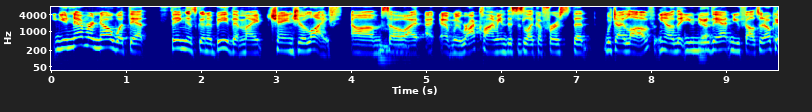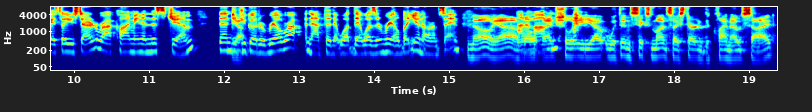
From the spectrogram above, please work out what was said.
you never know what that thing is going to be that might change your life. Um, mm-hmm. So I, I, I, mean, rock climbing. This is like a first that which I love. You know that you knew yeah. that and you felt it. Okay, so you started rock climbing in this gym. Then did yeah. you go to real rock? Not that it was that wasn't real, but you know what I'm saying. No, yeah. Well, eventually, uh, within six months, I started to climb outside.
